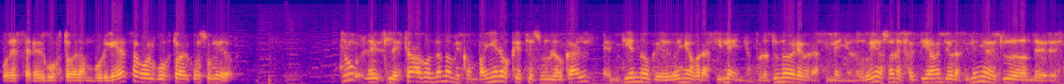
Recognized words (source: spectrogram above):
Puede ser el gusto de la hamburguesa o el gusto del consumidor. Tú le, estaba contando a mis compañeros que este es un local, entiendo que de dueños brasileños, pero tú no eres brasileño. ¿Los dueños son efectivamente brasileños y tú de dónde eres?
